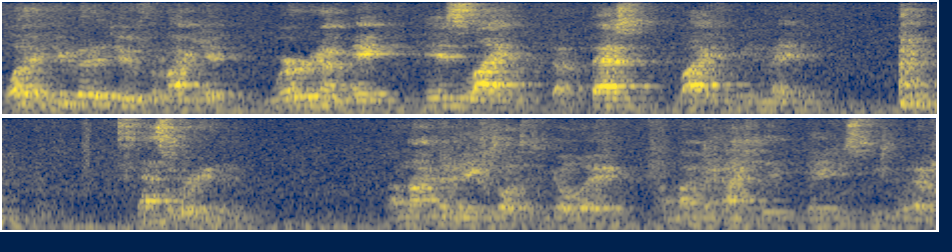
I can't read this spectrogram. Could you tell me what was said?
What are you going to do for my kid? we're going to make his life the best life we can make it. That's what we're going to do. I'm not going to make his autism go away. I'm not going to actually make him speak or whatever.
